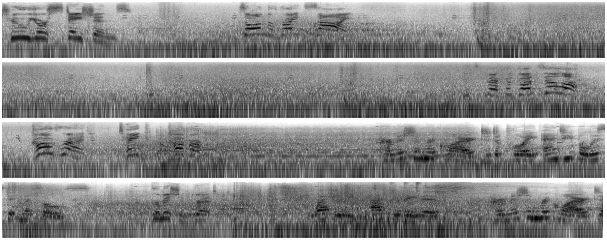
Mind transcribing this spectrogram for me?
to your stations. It's on the right side! It's Mechagodzilla! Code Red! Take cover! Permission required to deploy anti-ballistic missiles. Permission granted. Weapons activated. Permission required to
